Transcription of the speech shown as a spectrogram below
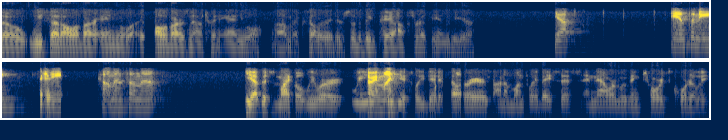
So we set all of our annual, all of ours now to an annual um, accelerator. So the big payoffs are at the end of the year. Yep. Anthony, any comments on that? Yeah, this is Michael. We were we Sorry, previously did accelerators on a monthly basis, and now we're moving towards quarterly.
